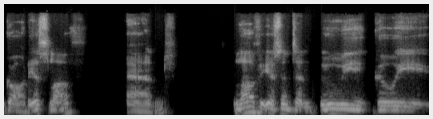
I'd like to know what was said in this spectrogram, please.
God is love. And love isn't an ooey gooey,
